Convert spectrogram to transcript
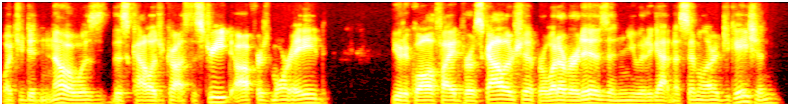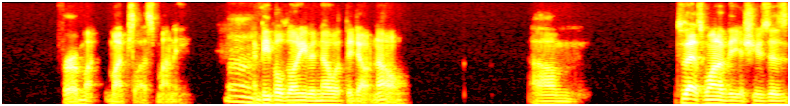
what you didn't know was this college across the street offers more aid. You'd have qualified for a scholarship or whatever it is and you would have gotten a similar education for much, much less money. Mm. and people don't even know what they don't know. Um so that's one of the issues is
